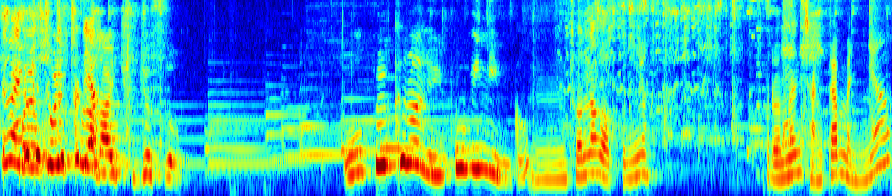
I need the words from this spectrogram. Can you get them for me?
내가 이렇게 죽일 줄이야. 날 죽였어. 오 헐크라니 포비님인가? 음, 전화가 왔군요. 그러면 잠깐만요.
